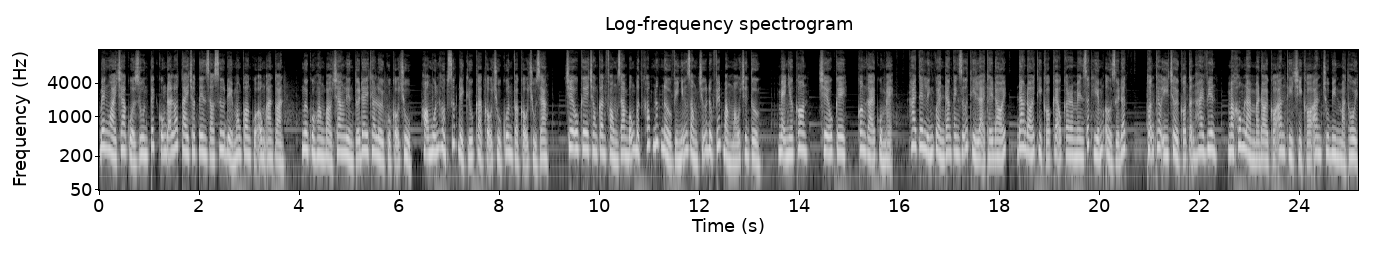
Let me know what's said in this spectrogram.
Bên ngoài cha của Jun Tích cũng đã lót tay cho tên giáo sư để mong con của ông an toàn. Người của Hoàng Bảo Trang liền tới đây theo lời của cậu chủ, họ muốn hợp sức để cứu cả cậu chủ quân và cậu chủ Giang. Cheoke trong căn phòng giam bỗng bật khóc nức nở vì những dòng chữ được viết bằng máu trên tường. Mẹ nhớ con, Cheoke, con gái của mẹ. Hai tên lính quèn đang canh giữ thì lại thấy đói, đang đói thì có kẹo caramel rất hiếm ở dưới đất. Thuận theo ý trời có tận hai viên, mà không làm mà đòi có ăn thì chỉ có ăn chu bin mà thôi.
